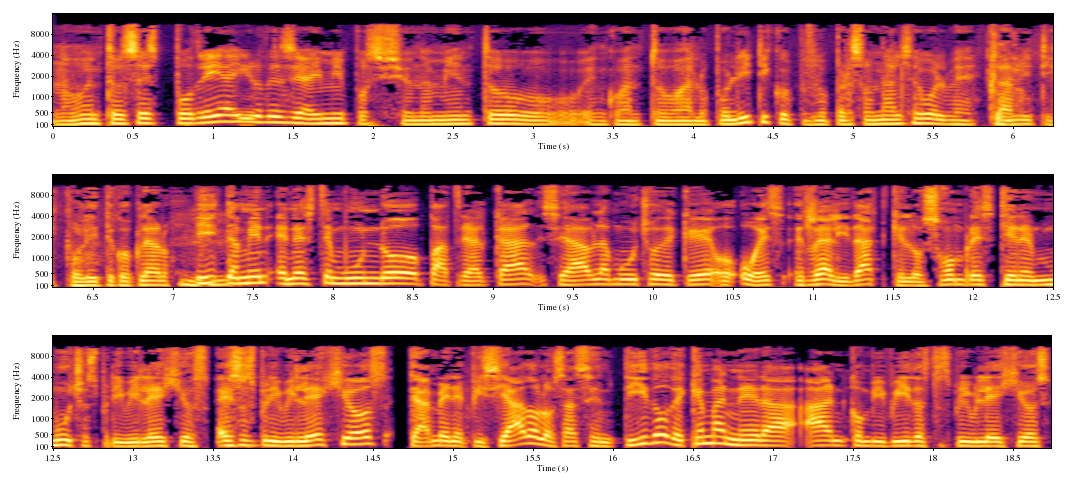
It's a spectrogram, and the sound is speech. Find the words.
¿no? Entonces podría ir desde ahí mi posicionamiento en cuanto a lo político, pues lo personal se vuelve político. Político, claro. Y también en este mundo patriarcal se habla mucho de que, o, es, realidad, que los hombres tienen muchos privilegios. ¿Esos privilegios te han beneficiado? ¿Los has sentido? ¿De qué manera han convivido estos privilegios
